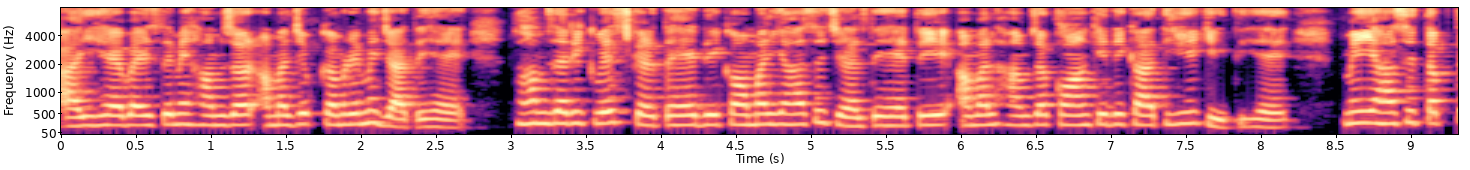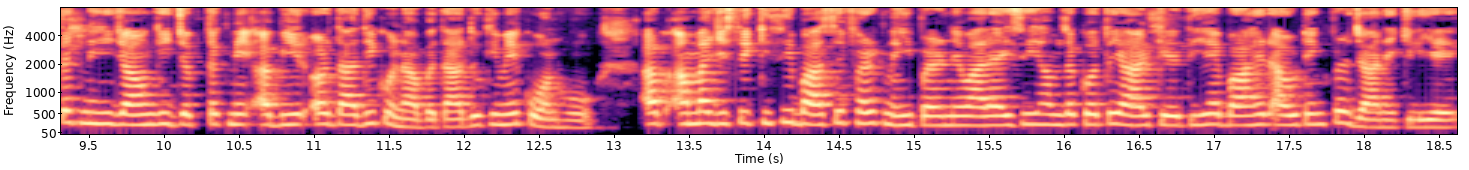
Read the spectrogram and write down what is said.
आई है। वैसे में हमजा और अमल जब कमरे में जाते हैं तो हमजा रिक्वेस्ट करता है, देखो अमल यहाँ से चलते हैं तो ये अमल हमजा को आँखें दिखाती ही कहती है, मैं यहाँ से तब तक नहीं जाऊँगी जब तक मैं अबीर और दादी को ना बता दूँ कि मैं कौन हूँ। अब अमल जिसे किसी बात से फ़र्क नहीं पड़ने वाला है, इसी हमजा को तैयार करती है। है बाहर आउटिंग पर जाने के लिए।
